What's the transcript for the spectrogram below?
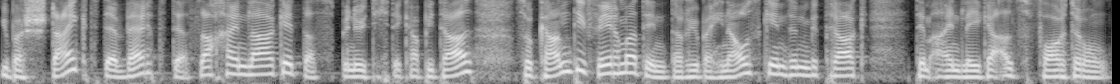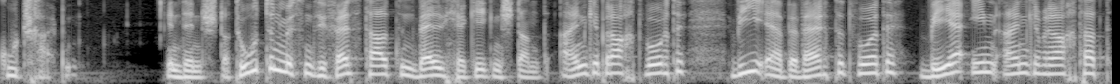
Übersteigt der Wert der Sacheinlage das benötigte Kapital, so kann die Firma den darüber hinausgehenden Betrag dem Einleger als Forderung gutschreiben. In den Statuten müssen Sie festhalten, welcher Gegenstand eingebracht wurde, wie er bewertet wurde, wer ihn eingebracht hat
